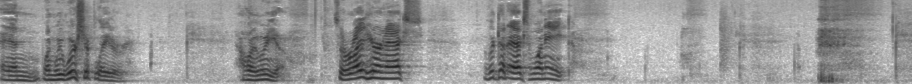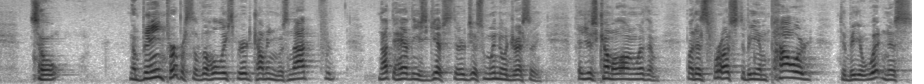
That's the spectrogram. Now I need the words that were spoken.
And when we worship later, hallelujah. So, right here in Acts, look at Acts 1 8. So, the main purpose of the Holy Spirit coming was not for, not to have these gifts. They're just window dressing. They just come along with them. But it's for us to be empowered to be a witness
